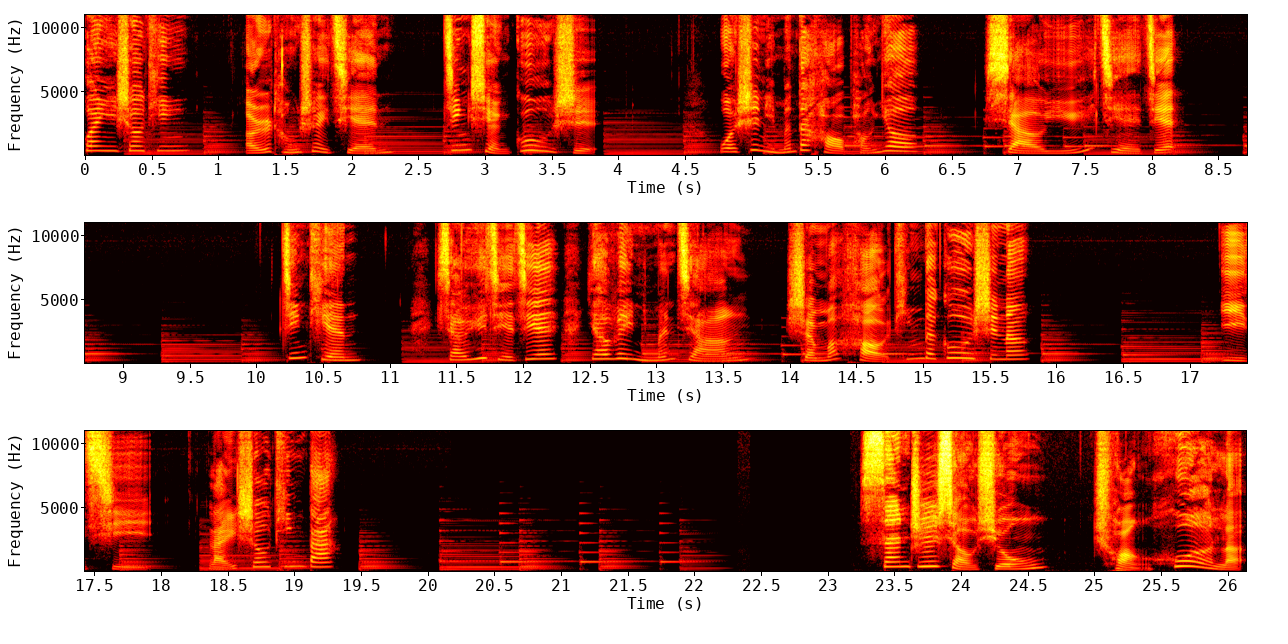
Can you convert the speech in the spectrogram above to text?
欢迎收听儿童睡前精选故事，我是你们的好朋友小鱼姐姐。今天，小鱼姐姐要为你们讲什么好听的故事呢？一起来收听吧。三只小熊闯祸了。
